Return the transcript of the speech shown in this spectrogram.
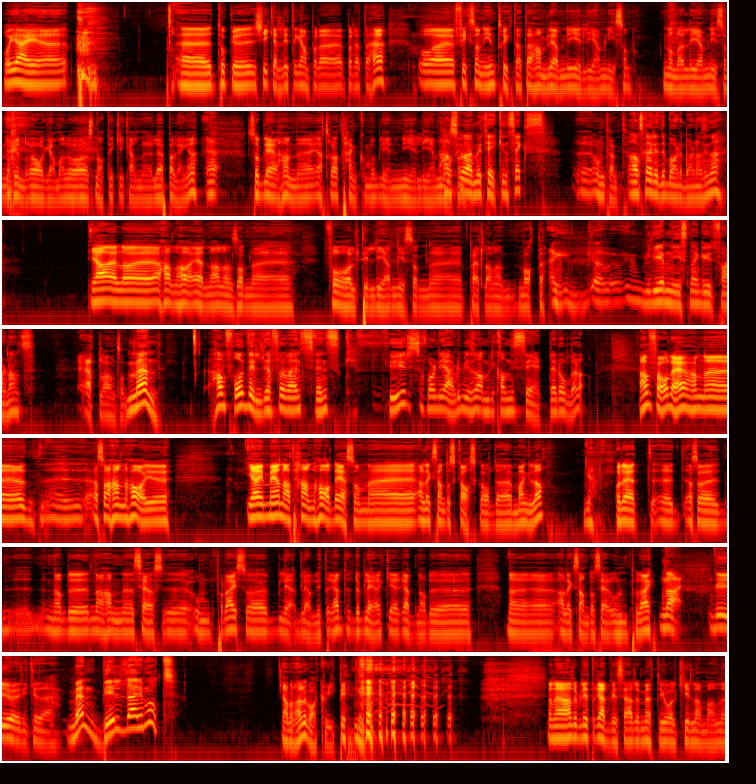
Og jeg eh, eh, tok og kikket litt grann på, det, på dette her, og eh, fikk sånn inntrykk at han blir den nye Liam Neeson. Nå når Liam Neeson er 100 år gammel og snart ikke kan eh, løpe lenger Ja. Så blir han eh, Jeg tror at han kommer å bli den nye Liam Han skal være med i Taken 6. Eh, omtrent. Han skal redde barnebarna sine. Ja, eller eh, han har en eller annen sånn eh, forhold til Liam Neeson eh, på et eller annet måte. Eh, Liam Neeson er gudfaren hans. Et eller annet sånt. Men han får veldig For å være en svensk fyr, så får han jævlig mye sånn amerikaniserte roller, da. Han får det. Han, altså, han har jo Jeg mener at han har det som uh, Alexander Skarsgård uh, mangler. Ja. Og det er et uh, Altså, når, du, når han ser om på deg, så blir, blir du litt redd. Du blir ikke redd når du Når Alexander ser ond på deg. Nei, du gjør ikke det. Men Bill derimot Ja, men han er bare creepy. Men jeg hadde blitt redd hvis jeg hadde møtt Joel Kinnaman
